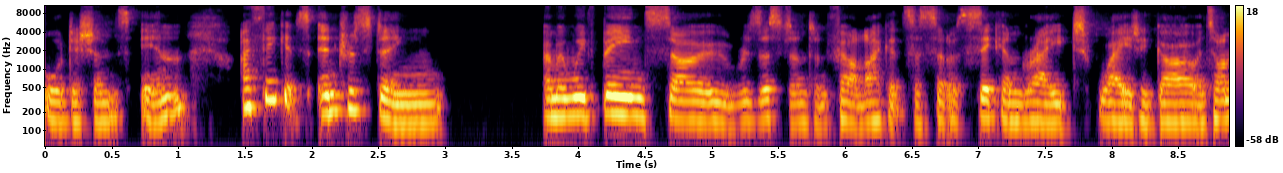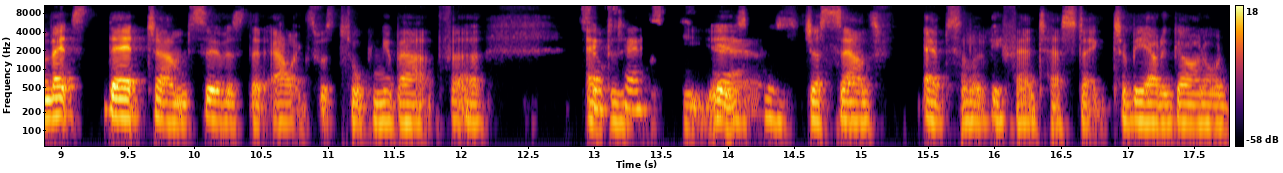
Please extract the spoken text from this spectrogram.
auditions in. I think it's interesting. I mean, we've been so resistant and felt like it's a sort of second rate way to go and so on. That's that um, service that Alex was talking about for actors is, yeah. just sounds absolutely fantastic to be able to go and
